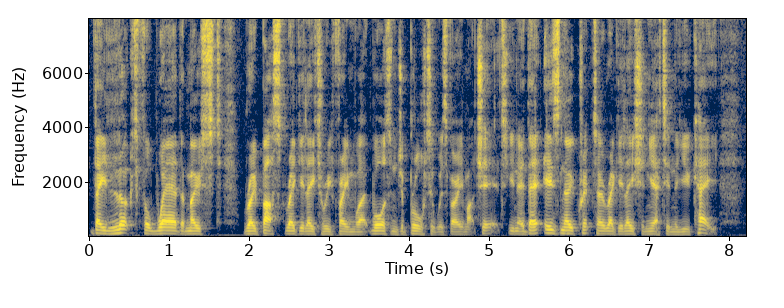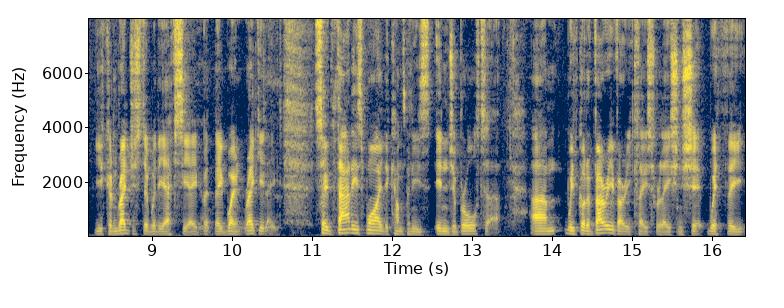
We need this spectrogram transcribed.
they looked for where the most robust regulatory framework was, and Gibraltar was very much it. You know, there is no crypto regulation yet in the UK you can register with the FCA, but they won't regulate. So that is why the company's in Gibraltar. Um, we've got a very, very close relationship with the,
